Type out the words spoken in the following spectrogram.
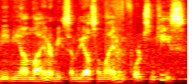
meet me online or meet somebody else online and forge some keys.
